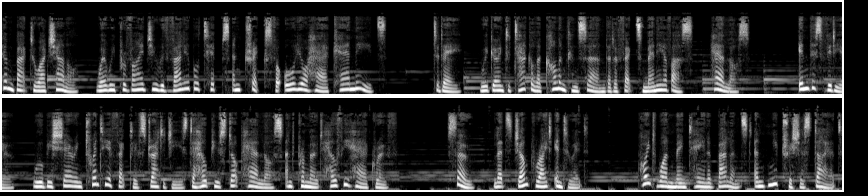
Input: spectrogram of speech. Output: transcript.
Welcome back to our channel, where we provide you with valuable tips and tricks for all your hair care needs. Today, we're going to tackle a common concern that affects many of us hair loss. In this video, we'll be sharing 20 effective strategies to help you stop hair loss and promote healthy hair growth. So, let's jump right into it. Point 1 Maintain a balanced and nutritious diet.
